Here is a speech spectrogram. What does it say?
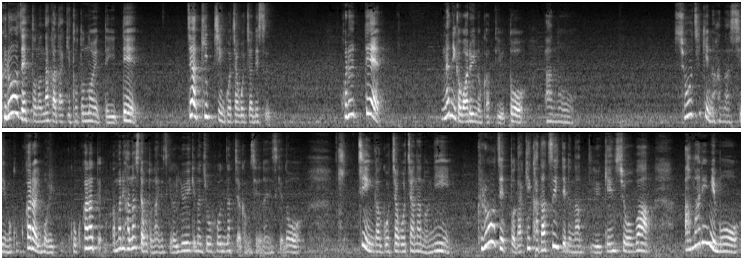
クローゼットの中だけ整えていてじゃあキッチンごちゃごちゃですこれって何が悪いのかっていうとあの正直な話、もう、ここからもうここからってあまり話したことないんですけど有益な情報になっちゃうかもしれないんですけどキッチンがごちゃごちゃなのにクローゼットだけ片付いてるなっていう現象はあまりにも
